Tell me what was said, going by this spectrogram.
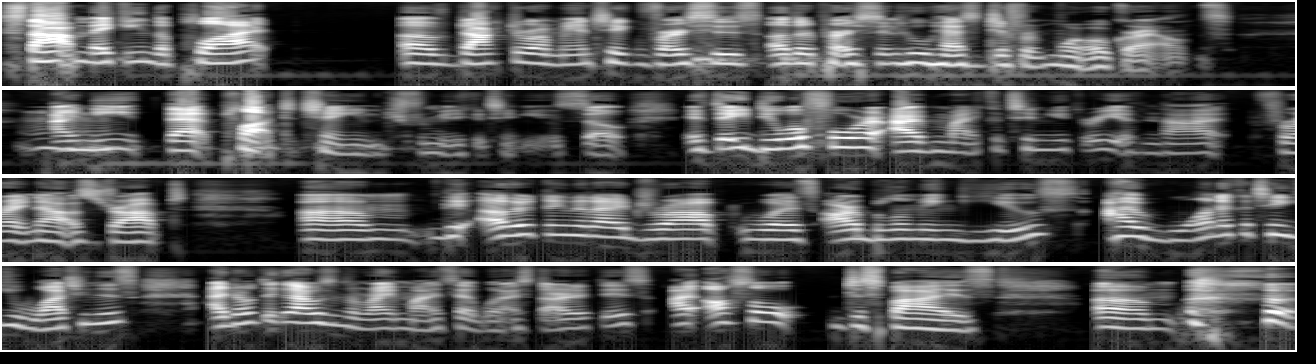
stop making the plot of Doctor Romantic versus other person who has different moral grounds. I Mhm. need that plot to change for me to continue. So if they do a four, I might continue three. If not, for right now, it's dropped. Um, the other thing that I dropped was Our Blooming Youth. I want to continue watching this. I don't think I was in the right mindset when I started this. I also despise um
